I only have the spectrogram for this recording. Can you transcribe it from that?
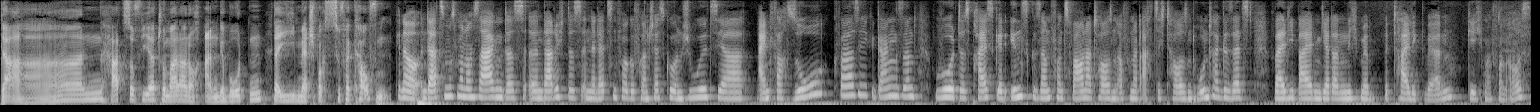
dann hat Sophia Tomala noch angeboten, die Matchbox zu verkaufen. Genau, und dazu muss man noch sagen, dass äh, dadurch, dass in der letzten Folge Francesco und Jules ja einfach so quasi gegangen sind, wurde das Preisgeld insgesamt von 200.000 auf 180.000 runtergesetzt, weil die beiden ja dann nicht mehr beteiligt werden, gehe ich mal von aus.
